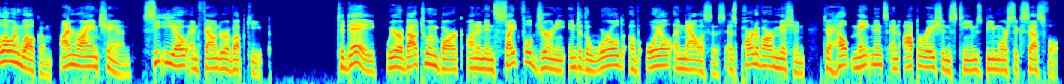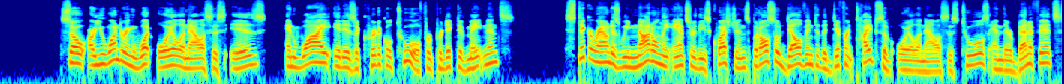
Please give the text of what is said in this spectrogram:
Hello and welcome. I'm Ryan Chan, CEO and founder of UpKeep. Today, we are about to embark on an insightful journey into the world of oil analysis as part of our mission to help maintenance and operations teams be more successful. So, are you wondering what oil analysis is and why it is a critical tool for predictive maintenance? Stick around as we not only answer these questions, but also delve into the different types of oil analysis tools and their benefits,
